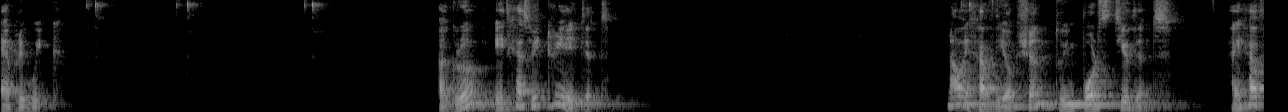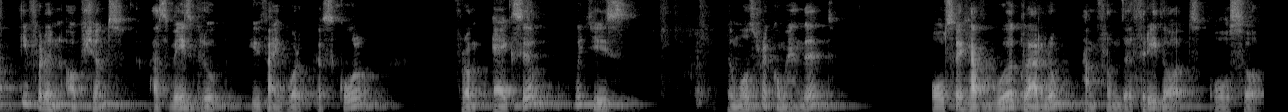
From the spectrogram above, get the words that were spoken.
every week. A group, it has been created. Now I have the option to import students. I have different options as base group if I work at school from Excel, which is the most recommended. Also, I have Google Classroom and from the three dots, also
